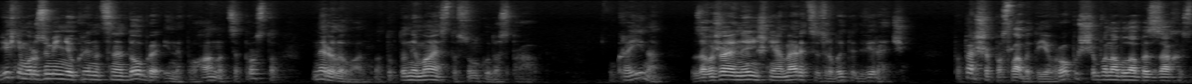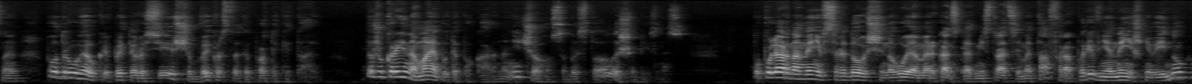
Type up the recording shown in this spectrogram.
В їхньому розумінні Україна це не добре і не погано, це просто нерелевантно, тобто не має стосунку до справи. Україна заважає нинішній Америці зробити дві речі: по-перше, послабити Європу, щоб вона була беззахисною, по-друге, укріпити Росію, щоб використати проти Китаю. Тож Україна має бути покарана нічого особистого, лише бізнес. Популярна нині в середовищі нової американської адміністрації метафора порівнює нинішню війну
